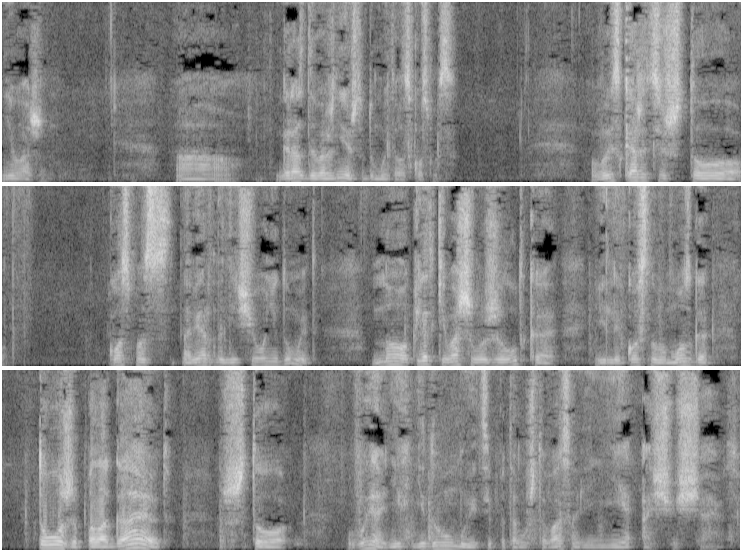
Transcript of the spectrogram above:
не важен гораздо важнее, что думает о вас космос. Вы скажете, что космос, наверное, ничего не думает, но клетки вашего желудка или костного мозга тоже полагают, что вы о них не думаете, потому что вас они не ощущают.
